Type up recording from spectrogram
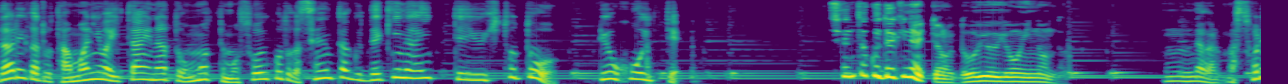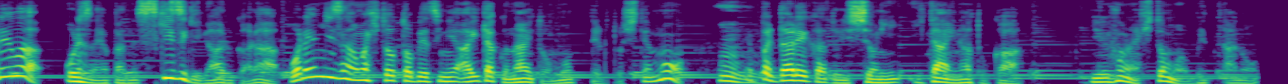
誰かとたまにはいたいなと思ってもそういうことが選択できないっていう人と両方いて。選択できないっていうのはどういう要因なんだろう？うんだからまあそれはオレンジさんやっぱね好き好きがあるからオレンジさんは人と別に会いたくないと思ってるとしてもうんやっぱり誰かと一緒にいたいなとかいうふうな人も別あの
